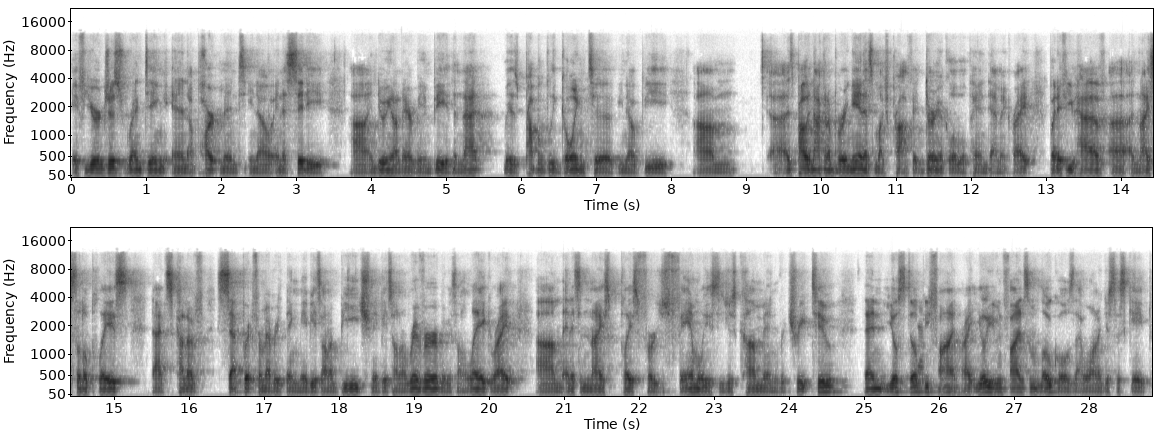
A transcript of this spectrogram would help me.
if you're just renting an apartment, you know, in a city uh, and doing it on Airbnb, then that is probably going to you know be um, uh, it's probably not going to bring in as much profit during a global pandemic, right? But if you have a, a, nice little place that's kind of separate from everything, maybe it's on a beach, maybe it's on a river, maybe it's on a lake, right? Um, and it's a nice place for just families to just come and retreat to, then you'll still be fine, right? You'll even find some locals that want to just escape,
